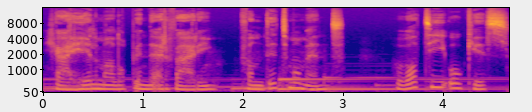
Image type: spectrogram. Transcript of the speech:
Ga helemaal op in de ervaring van dit moment, wat die ook is.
